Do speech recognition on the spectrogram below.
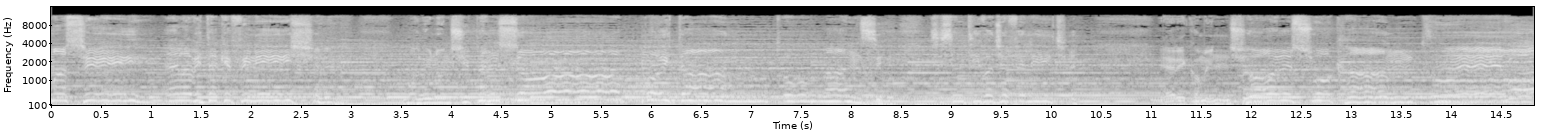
Ma sì, è la vita che finisce, ma lui non ci pensò poi tanto, anzi si sentiva già felice e ricominciò il suo canto.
